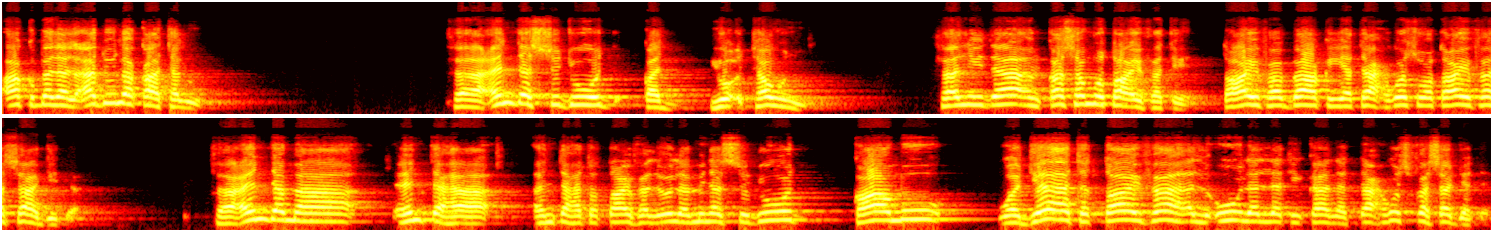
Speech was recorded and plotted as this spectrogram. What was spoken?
أقبل العدو لقاتلوه فعند السجود قد يؤتون فلذا انقسموا طائفتين طائفة باقية تحرس وطائفة ساجدة. فعندما انتهى انتهت الطائفة الأولى من السجود قاموا وجاءت الطائفة الأولى التي كانت تحرس فسجدت.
